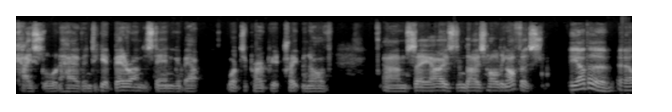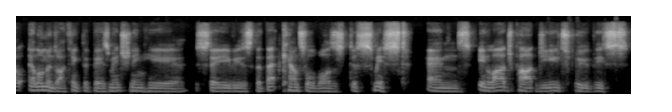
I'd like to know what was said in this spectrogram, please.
case law to have and to get better understanding about what's appropriate treatment of um, CEOs and those holding office. The other element I think that bears mentioning here, Steve, is that that council was dismissed, and in large part due to this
